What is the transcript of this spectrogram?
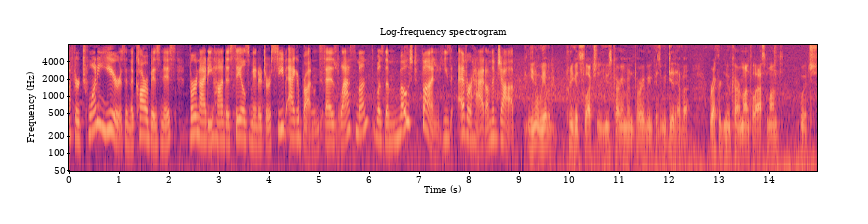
After 20 years in the car business, Vern Eide Honda sales manager Steve Agabraten says last month was the most fun he's ever had on the job. You know, we have a pretty good selection of used car inventory because we did have a record new car month last month, which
